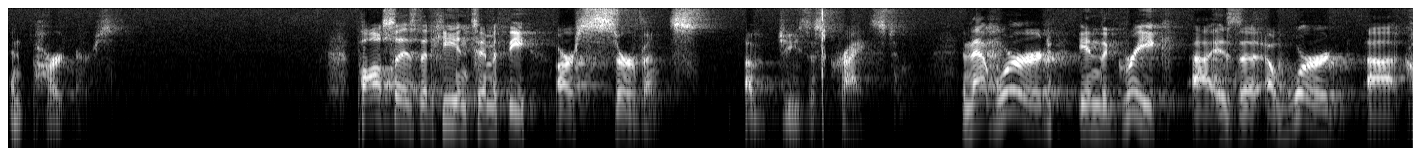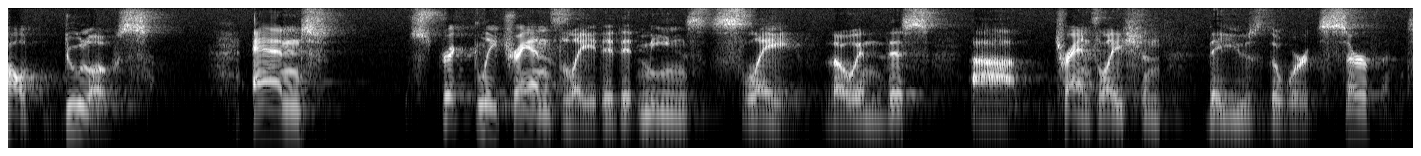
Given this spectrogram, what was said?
and partners. Paul says that he and Timothy are servants of Jesus Christ. And that word in the Greek uh, is a, a word uh, called doulos. And strictly translated, it means slave, though in this uh, translation, they use the word servant.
